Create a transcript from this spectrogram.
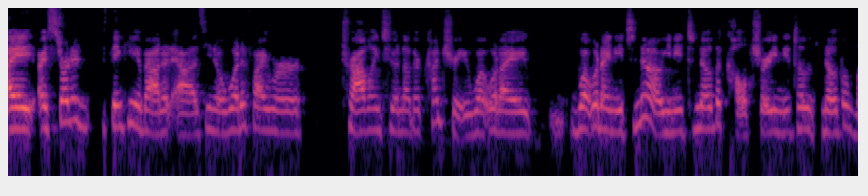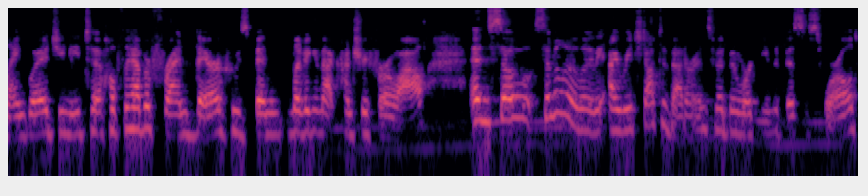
I, I started thinking about it as, you know, what if I were traveling to another country what would i what would i need to know? You need to know the culture you need to know the language you need to hopefully have a friend there who's been living in that country for a while. And so similarly i reached out to veterans who had been working in the business world.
